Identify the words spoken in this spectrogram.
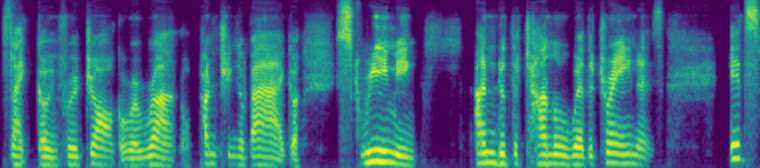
It's like going for a jog or a run or punching a bag or screaming under the tunnel where the train is. It's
